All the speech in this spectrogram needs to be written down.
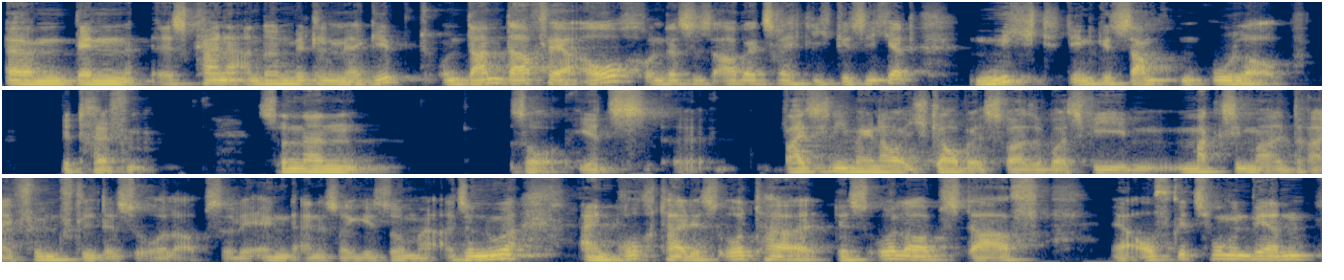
ähm, wenn es keine anderen Mittel mehr gibt. Und dann darf er auch, und das ist arbeitsrechtlich gesichert, nicht den gesamten Urlaub betreffen, sondern so, jetzt äh, weiß ich nicht mehr genau, ich glaube, es war sowas wie maximal drei Fünftel des Urlaubs oder irgendeine solche Summe. Also nur ein Bruchteil des, Urteil, des Urlaubs darf äh, aufgezwungen werden.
